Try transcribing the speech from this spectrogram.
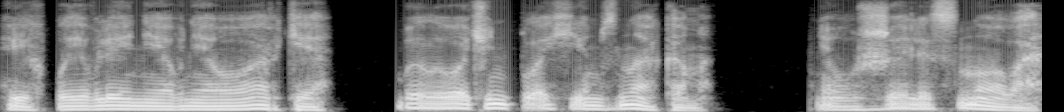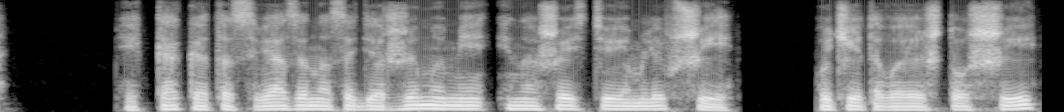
Их появление в Неоарке было очень плохим знаком. Неужели снова? И как это связано с одержимыми и нашествием левши, учитывая, что Ши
